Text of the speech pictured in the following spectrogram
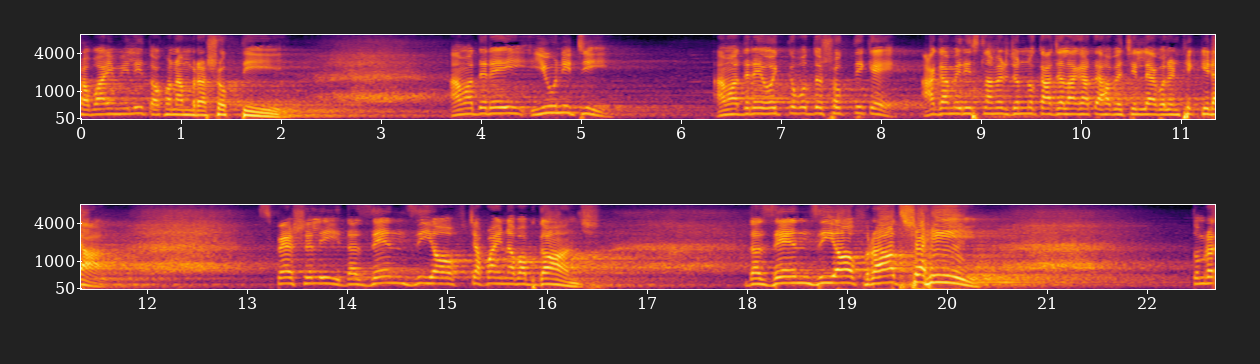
সবাই মিলি, তখন আমরা শক্তি। আমাদের এই ইউনিটি আমাদের এই ঐক্যবদ্ধ শক্তিকে আগামীর ইসলামের জন্য কাজে লাগাতে হবে, চিল্লায় বলেন, ঠিক কিরা specially the Gen Z of Chapainawabganj the Gen Z of Rajshahi তোমরা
